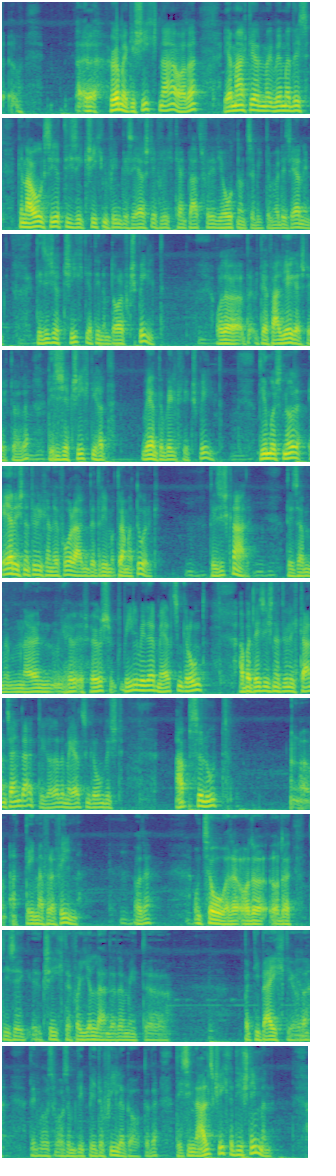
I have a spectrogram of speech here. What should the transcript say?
äh, hör mal Geschichten an, oder? Er macht ja, wenn man das genau sieht, diese Geschichtenfilm, das erste, vielleicht kein Platz für Idioten und so weiter, wenn man das hernimmt. Das ist ja Geschichte, die hat in einem Dorf gespielt. Oder der Fall Jägerstätte, oder? Das ist eine Geschichte, die hat während dem Weltkrieg gespielt. Die muss nur, er ist natürlich ein hervorragender Dramaturg. Das ist klar. Das ist am neuen Hörspiel wieder, Märzengrund. Aber das ist natürlich ganz eindeutig, oder? Der Märzengrund ist absolut äh, ein Thema für einen Film. Mhm. Oder? und so, oder, oder, oder diese Geschichte von Irland oder mit äh, die Beichte, oder? Wo es um die Pädophile geht, oder? Das sind alles Geschichten, die stimmen.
